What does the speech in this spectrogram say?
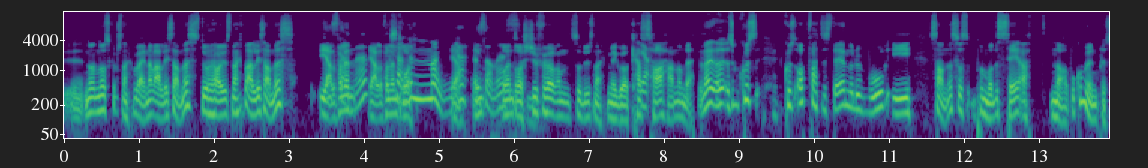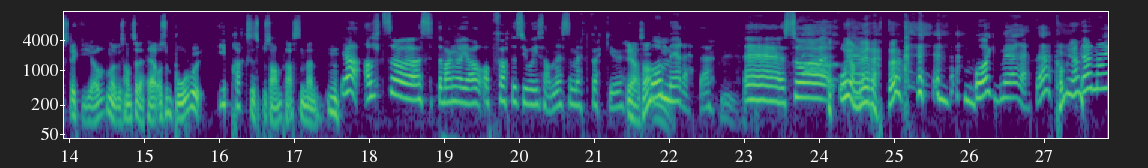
nå, nå skal du snakke på vegne av alle i Sandnes. Du har jo snakket med alle i Sandnes. I alle fall en, i alle fall en jeg kjenner mange Ja, en, i Sandnes. og en drosjesjåføren som du snakket med i går, hva Ja. sa han om dette? Nei, altså, hvordan, hvordan oppfattes det når du bor i Sandnes og på en måte ser at nabokommunen plutselig gjør noe sånt som dette her, og så bor du i praksis på samme plassen, men mm, Ja, alt som Stavanger gjør, oppfattes jo i Sandnes som et fuck you. Ja, sånn. Og med rette. Eh, så Å ja, med rette! Og med rette. Kom igjen! Ja, nei,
